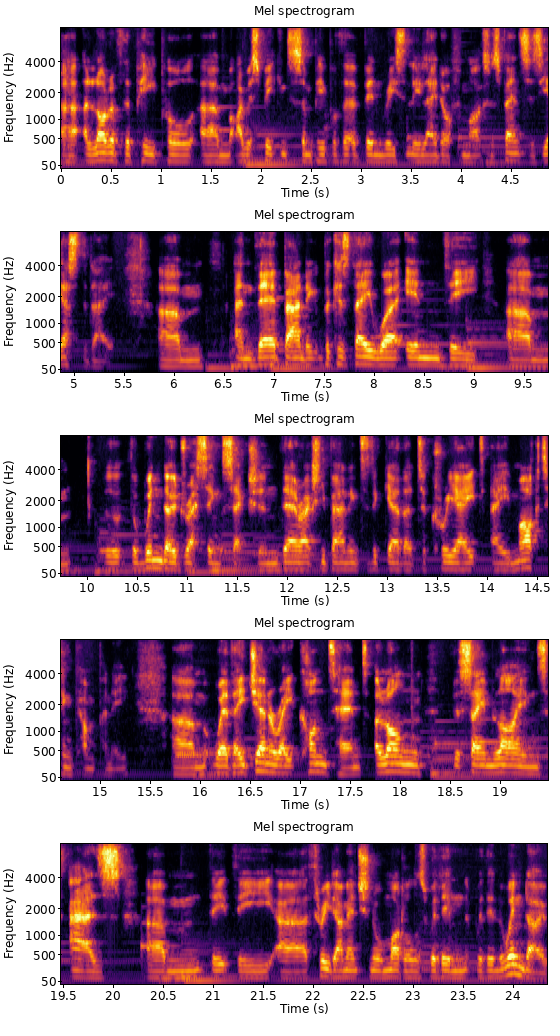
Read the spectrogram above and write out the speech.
Uh, a lot of the people, um, I was speaking to some people that have been recently laid off from Marks and Spencers yesterday, um, and they're banding because they were in the um, the, the window dressing section. They're actually banding together to create a marketing company um, where they generate content along the same lines as um, the the uh, three dimensional models within within the window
